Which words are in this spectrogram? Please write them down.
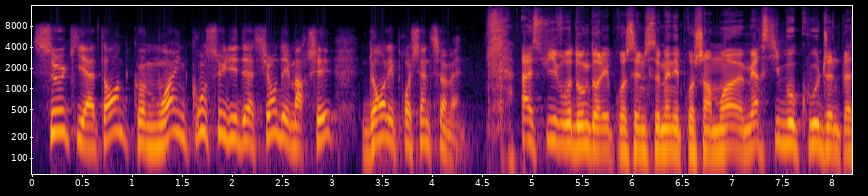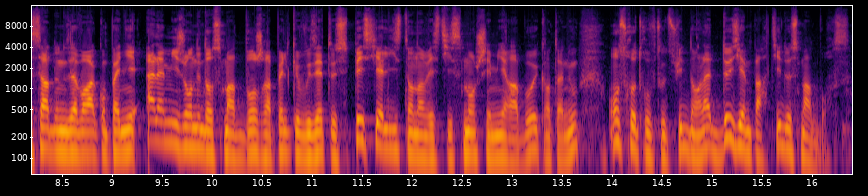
ceux qui attendent, comme moi, une consolidation des marchés dans les prochaines semaines. À suivre donc dans les prochaines semaines et prochains mois. Merci beaucoup, John Plassard, de nous avoir accompagnés à la mi-journée dans Smart Bourse. Je rappelle que vous êtes spécialiste en investissement chez Mirabeau. Et quant à nous, on se retrouve tout de suite dans la deuxième partie de Smart Bourse.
